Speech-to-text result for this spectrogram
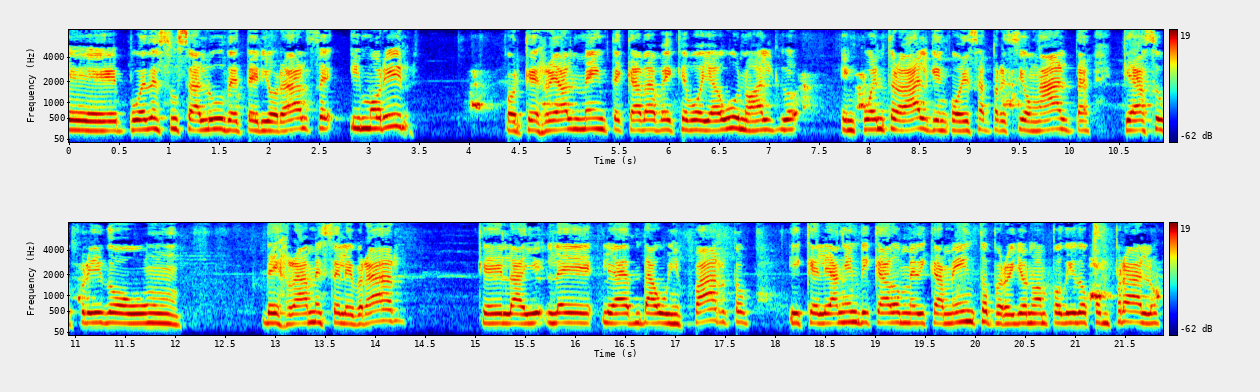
eh, puede su salud deteriorarse y morir. Porque realmente cada vez que voy a uno, algo, encuentro a alguien con esa presión alta que ha sufrido un derrame cerebral, que le, le han dado un infarto y que le han indicado medicamentos, pero ellos no han podido comprarlo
